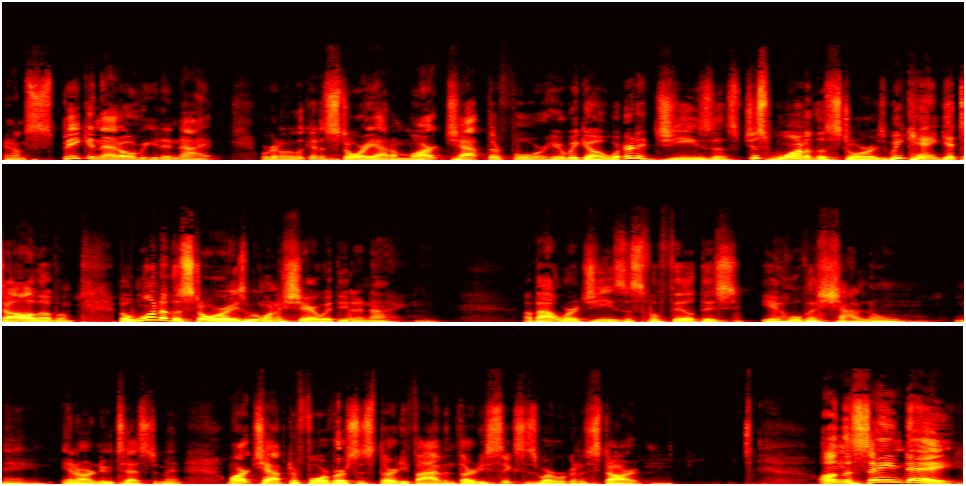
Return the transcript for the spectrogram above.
And I'm speaking that over you tonight. We're going to look at a story out of Mark chapter 4. Here we go. Where did Jesus, just one of the stories, we can't get to all of them, but one of the stories we want to share with you tonight about where Jesus fulfilled this Jehovah Shalom name in our New Testament. Mark chapter 4, verses 35 and 36 is where we're going to start. On the same day,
